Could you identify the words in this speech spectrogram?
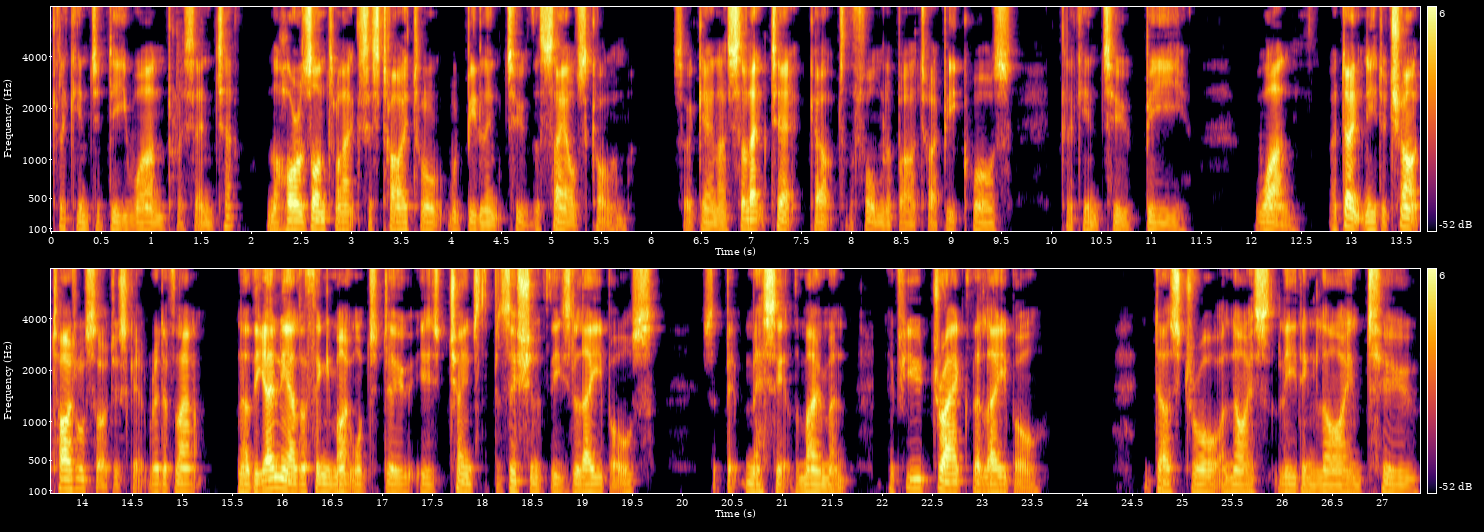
click into D1, press enter. And the horizontal axis title would be linked to the sales column. So again, I select it, go up to the formula bar type equals, click into B1. I don't need a chart title, so I'll just get rid of that. Now, the only other thing you might want to do is change the position of these labels. It's a bit messy at the moment. If you drag the label it does draw a nice leading line to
